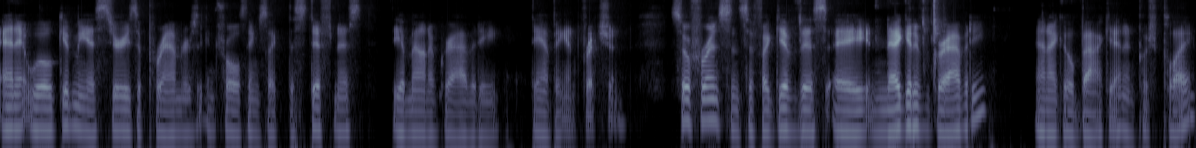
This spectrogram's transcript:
and it will give me a series of parameters that control things like the stiffness, the amount of gravity, damping, and friction. So for instance, if I give this a negative gravity, and I go back in and push play,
